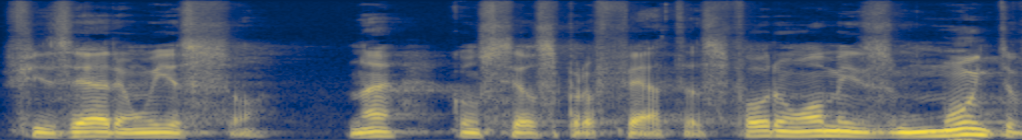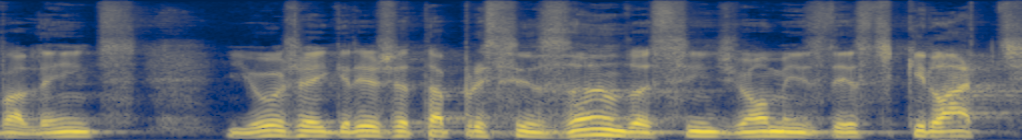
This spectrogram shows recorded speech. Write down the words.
fizeram isso, né? Com seus profetas. Foram homens muito valentes e hoje a igreja está precisando assim de homens deste quilate,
